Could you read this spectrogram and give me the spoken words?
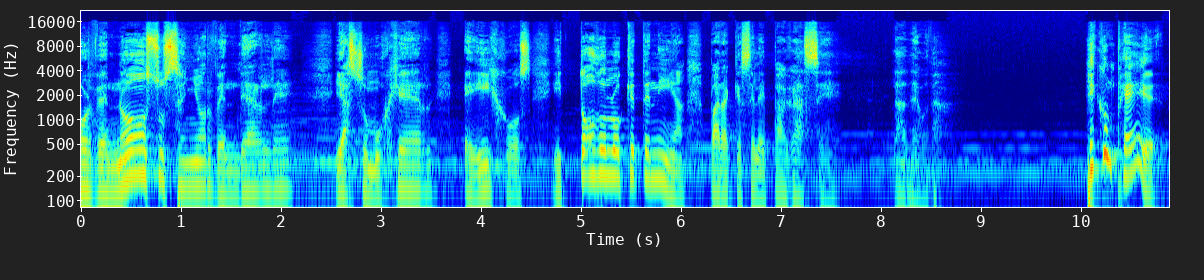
ordenó su Señor venderle y a su mujer e hijos y todo lo que tenía para que se le pagase la deuda. He can pay it.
